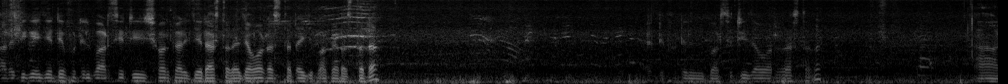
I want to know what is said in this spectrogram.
আর এদিকে যে ডেফোডিল ভার্সিটি সরকারি যে রাস্তাটা, যাওয়ার রাস্তাটা, এই যে পাকা রাস্তাটা। ডেফোডিল ভার্সিটি যাওয়ার রাস্তা না? আর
